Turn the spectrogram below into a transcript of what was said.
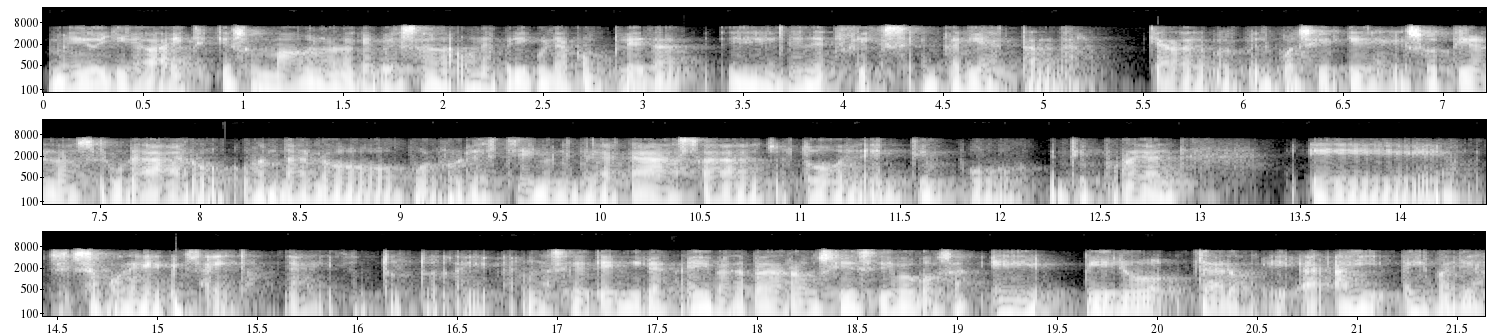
medio gigabyte, que eso es más o menos lo que pesa una película completa eh, de Netflix en calidad estándar. Claro, después, si quieres eso, tirarlo al celular o, mandarlo por, por, el streaming de la casa, todo en, tiempo en tiempo real, eh, se pone pesadito. Hay una serie de técnicas ahí para, para reducir ese tipo de cosas. pero claro, hay, hay varios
